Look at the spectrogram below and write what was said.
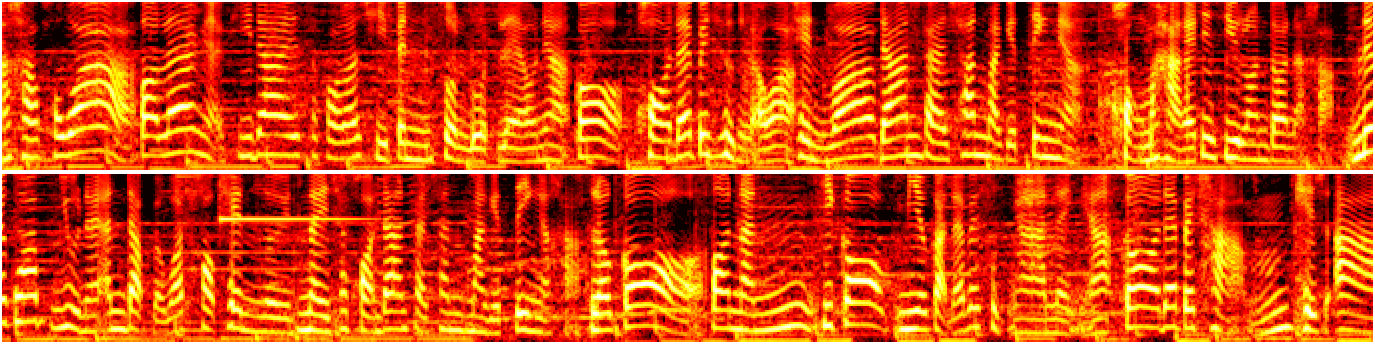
นะคะ เพราะว่าตอนแรกเนี่ยพี่ได้ scholarship เป็นส่วนลดแล้วเนี่ย ก็พอได้ไปถึงแล้วอะเห็นว่าด้านแฟชั่นมาร์เก็ตติ้งเนี่ย ของมหาลัย GCU London อะค่ะ เรียกว่าอยู่ในอันดับแบบว่าท็อป 10 เลยในเฉพาะด้านแฟชั่นมาร์เก็ตติ้งอะค่ะ แล้วก็ตอนนั้นพี่ก็มีโอกาสได้ไปฝึกงานอะไรเงี้ย ก็ได้ไปถาม HR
